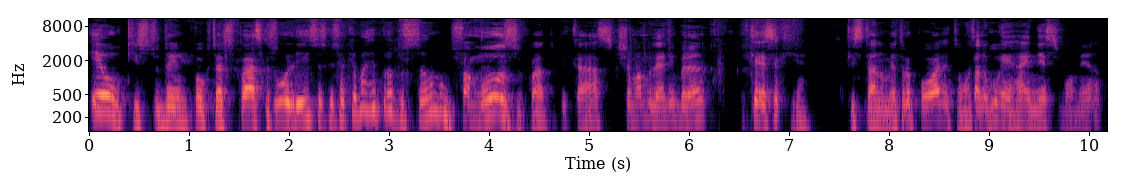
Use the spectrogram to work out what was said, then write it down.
Eu, que estudei um pouco de artes plásticas, eu olhei isso e isso aqui é uma reprodução de um famoso quadro do Picasso, que chama Mulher em Branco, que é esse aqui, que está no Metropolitan, está no Guggenheim nesse momento,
